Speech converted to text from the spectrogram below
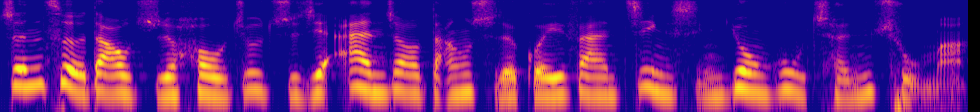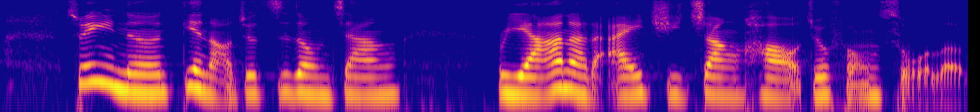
侦测到之后，就直接按照当时的规范进行用户惩处嘛。所以呢，电脑就自动将 Rihanna 的 IG 账号就封锁了。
